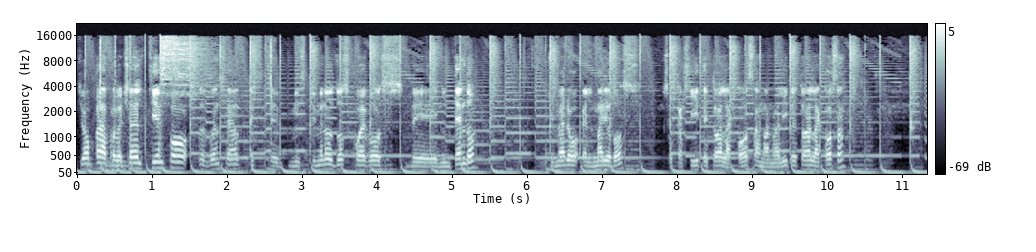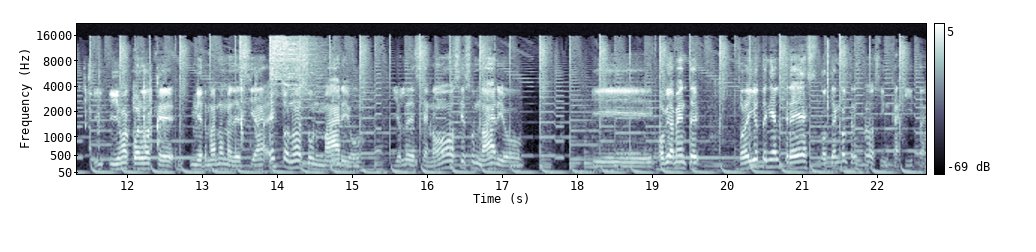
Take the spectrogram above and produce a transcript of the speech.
Yo para aprovechar el tiempo les voy a enseñar este, mis primeros dos juegos de Nintendo. Primero el Mario 2. su cajita y toda la cosa, manualito y toda la cosa. Y, yo me acuerdo que mi hermano me decía, esto no es un Mario. Yo le decía, no, sí es un Mario. Y obviamente, por ahí yo tenía el 3, lo tengo el 3 pero sin cajita.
